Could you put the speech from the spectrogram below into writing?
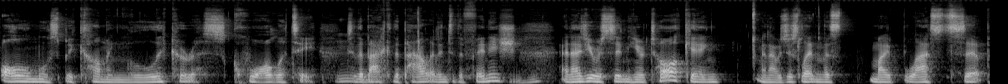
almost becoming licorice quality to the back of the palate into the finish. And as you were sitting here talking, and I was just letting this my last sip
